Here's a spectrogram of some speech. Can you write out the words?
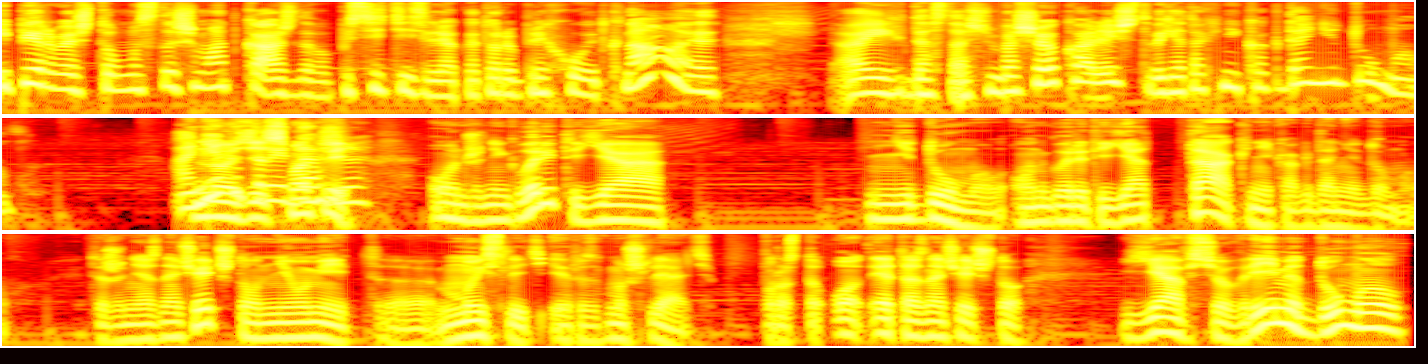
И первое, что мы слышим от каждого посетителя, который приходит к нам, э, а их достаточно большое количество, я так никогда не думал. А Но здесь смотри, даже... Он же не говорит, я не думал. Он говорит, я так никогда не думал. Это же не означает, что он не умеет э, мыслить и размышлять. Просто он, это означает, что я все время думал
